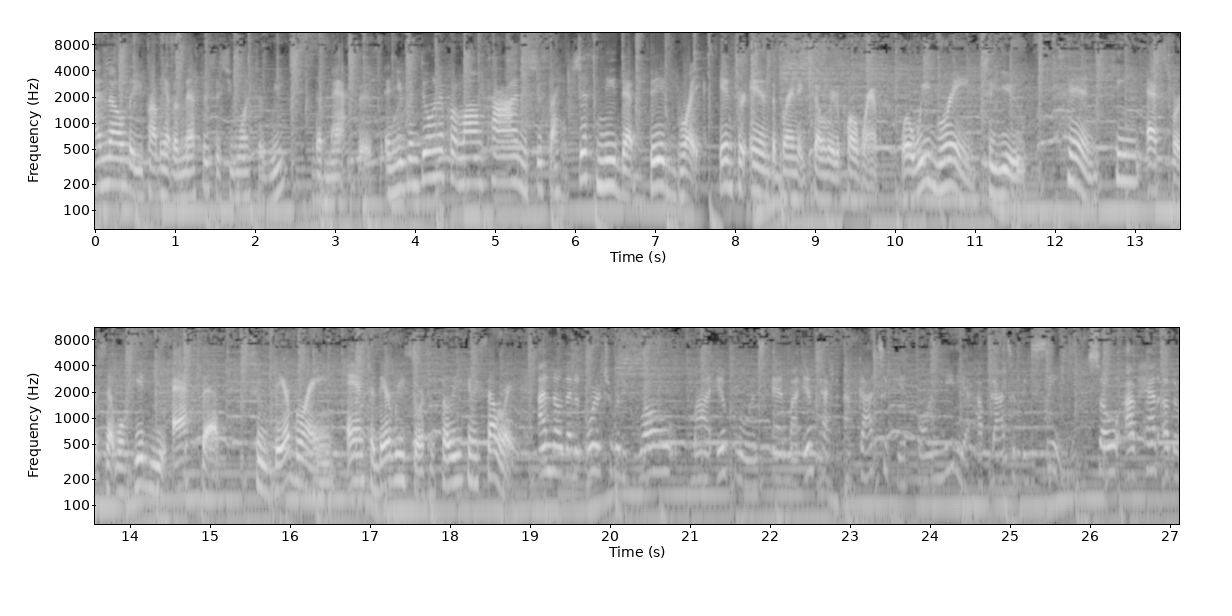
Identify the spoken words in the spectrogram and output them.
I know that you probably have a message that you want to reach the masses. And you've been doing it for a long time. It's just I just need that big break. Enter in the Brand Accelerator program where we bring to you 10 key experts that will give you access to their brain and to their resources so that you can accelerate. I know that in order to really grow my influence and my impact, I've got to get on media. I've got to be seen. So I've had other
